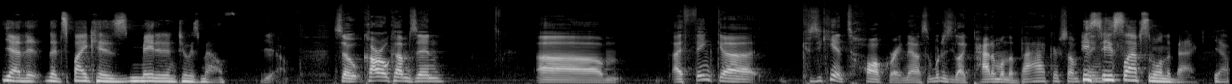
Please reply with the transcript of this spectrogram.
yeah that, that Spike has made it into his mouth. Yeah. So Carl comes in. Um, I think because he can't talk right now. So what does he like? Pat him on the back or something? He, he slaps him on the back. Yeah.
